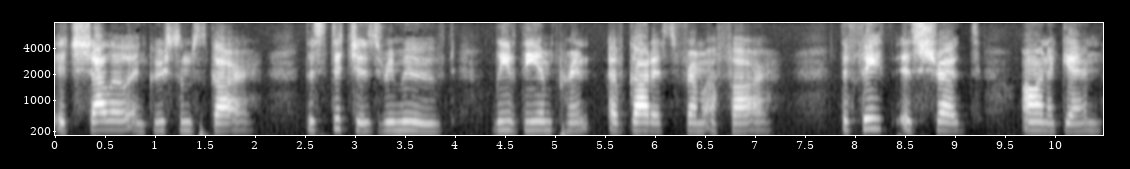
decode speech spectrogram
its shallow and gruesome scar. The stitches, removed, leave the imprint of goddess from afar. The faith is shrugged on again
